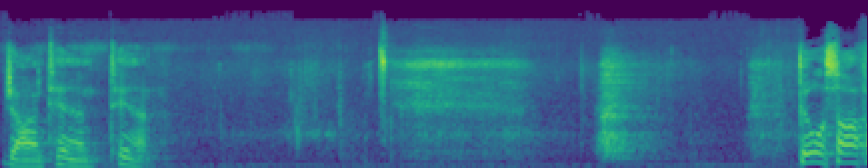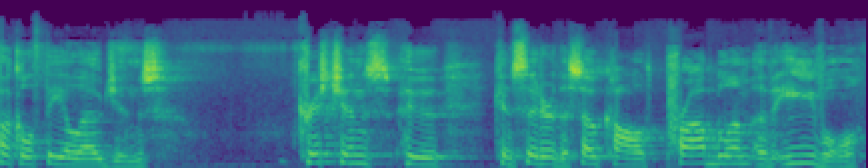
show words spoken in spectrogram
John 10 10. Philosophical theologians, Christians who consider the so called problem of evil,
